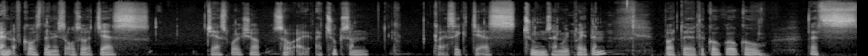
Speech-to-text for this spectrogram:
and of course, then it's also a jazz jazz workshop. So I, I took some classic jazz tunes and we played them. But uh, the Go Go Go, that's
